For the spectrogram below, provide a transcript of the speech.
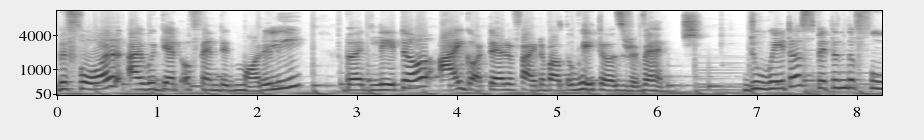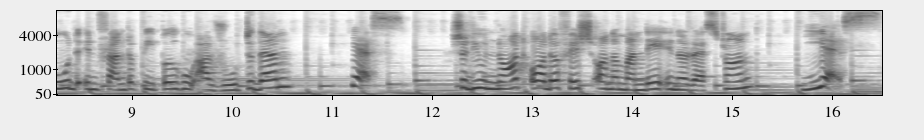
Before, I would get offended morally, but later, I got terrified about the waiter's revenge. Do waiters spit in the food in front of people who are rude to them? Yes. Should you not order fish on a Monday in a restaurant? Yes.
